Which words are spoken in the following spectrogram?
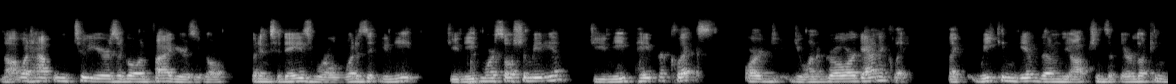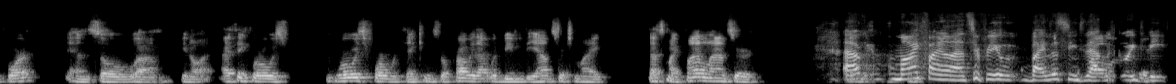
not what happened two years ago and five years ago but in today's world what is it you need do you need more social media do you need pay per clicks or do you want to grow organically like we can give them the options that they're looking for and so um, you know i think we're always we're always forward thinking. So probably that would be the answer to my. That's my final answer. Uh, my final answer for you by listening to that was going to be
